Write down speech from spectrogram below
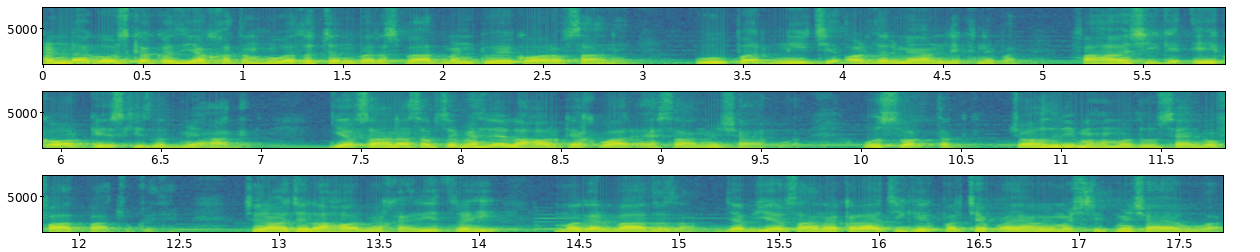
ठंडा गोश्त का कजिया ख़त्म हुआ तो चंद बरस बाद मंटू एक और अफसाने, ऊपर, नीचे और दरमियान लिखने पर फहाशी के एक और केस की जद में आ गए। यह अफसाना सबसे पहले लाहौर के अखबार एहसान में शाया हुआ। उस वक्त तक चौधरी मोहम्मद हुसैन वफात पा चुके थे। चुनाच लाहौर में खैरियत रही, मगर बाद जब यह अफसाना कराची के एक पर्चे पयाम मशरक में शाया हुआ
